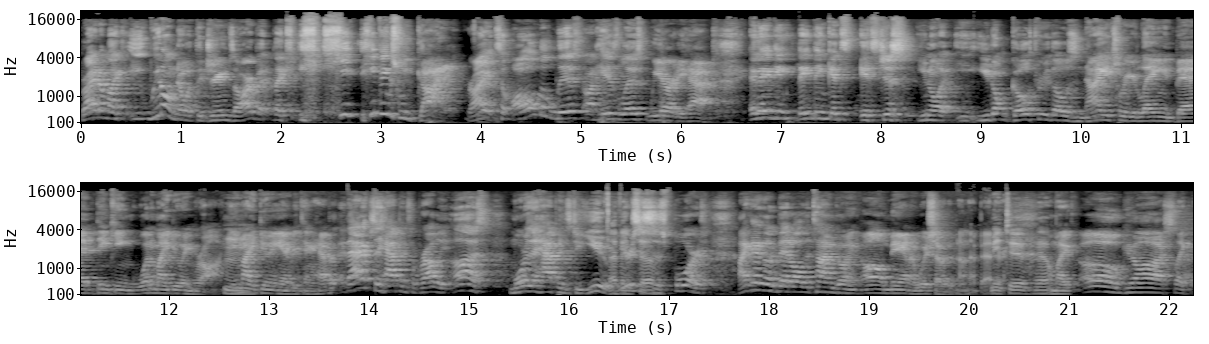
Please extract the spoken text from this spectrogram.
Right? I'm like, we don't know what the dreams are, but like he, he, he thinks we got it, right? So all the list on his list we already have, and they think they think it's it's just you know what you don't go through those nights where you're laying in bed thinking, what am I doing wrong? Am hmm. I doing everything I have? That actually happens for probably us more than happens to you. Yours is so. a sport. I gotta go to bed all the time going, oh man, I wish I would have done that better. Me too, yeah. I'm like, oh gosh, like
